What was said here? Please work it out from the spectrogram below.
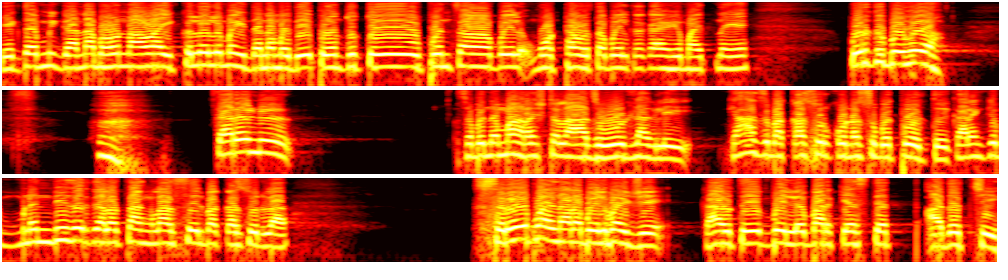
एकदा मी गाणा भाऊ नाव ऐकलेलं मैदानामध्ये परंतु तो ओपनचा बैल मोठा होता बैल का काय हे माहीत नाही परंतु बघूया. कारण संबंध महाराष्ट्राला आज ओढ लागली की आज बाकासूर कोणासोबत पळतोय? कारण की नंदी जर त्याला चांगला असेल बाकासूरला सरळ पळणारा बैल पाहिजे. काय होते बैल बारके असतात आदतची.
